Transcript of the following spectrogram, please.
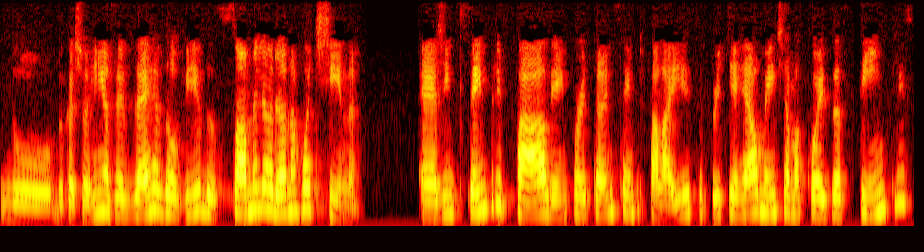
do, do cachorrinho, às vezes, é resolvido só melhorando a rotina. É, a gente sempre fala, e é importante sempre falar isso, porque realmente é uma coisa simples,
